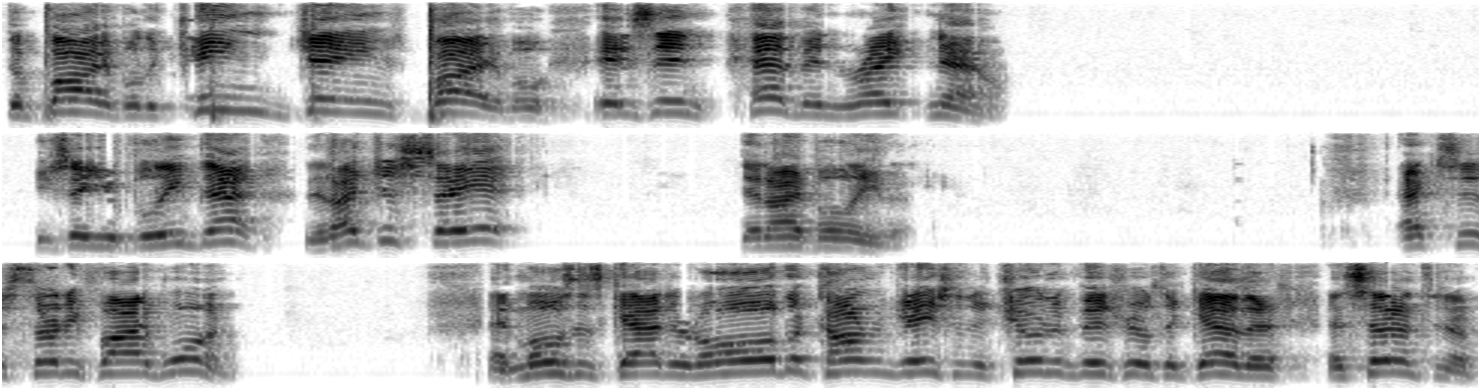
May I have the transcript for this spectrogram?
the Bible, the King James Bible, is in heaven right now. You say you believe that? Did I just say it? then I believe it. Exodus 35 1. And Moses gathered all the congregation of the children of Israel together and said unto them,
